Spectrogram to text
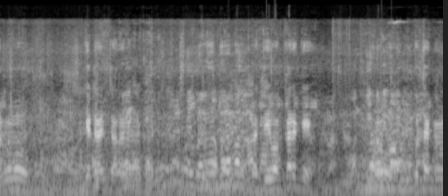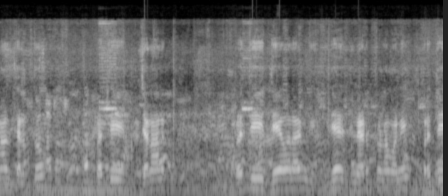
అన్నము కేటాయించాలని ప్రతి ఒక్కరికి కృతజ్ఞతలు తెలుపుతూ ప్రతి జనాలకు ప్రతి దేవాలయం ఇదే నడుపుతున్నామని ప్రతి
